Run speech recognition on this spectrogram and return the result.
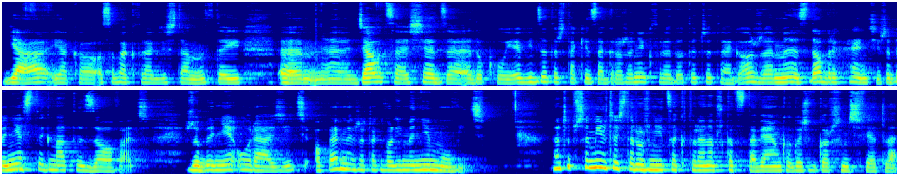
ja jako osoba, która gdzieś tam w tej tej e, działce siedzę, edukuję, widzę też takie zagrożenie, które dotyczy tego, że my z dobrych chęci, żeby nie stygmatyzować, żeby nie urazić, o pewnych rzeczach wolimy nie mówić. Znaczy przemilczeć te różnice, które na przykład stawiają kogoś w gorszym świetle.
